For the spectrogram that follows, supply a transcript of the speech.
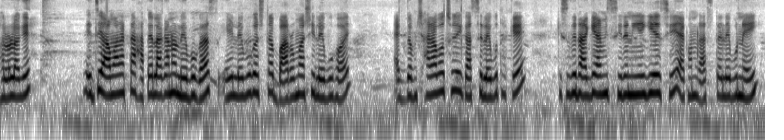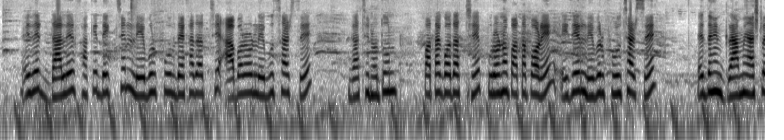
ভালো লাগে। এই যে আমার একটা হাতে লাগানো লেবু গাছ, এই লেবু গাছটা বারো মাসই লেবু হয়। একদম সারা বছর এই গাছে লেবু থাকে। কিছুদিন আগে আমি ছিঁড়ে নিয়ে গিয়েছি, এখন গাছটা লেবু নেই। এই যে ডালের ফাঁকে দেখছেন, লেবুর ফুল দেখা যাচ্ছে, আবারও লেবু ছাড়ছে। গাছে নতুন পাতা গজাচ্ছে, পুরনো পাতা পড়ে, এই যে লেবুর ফুল ছাড়ছে। এই দেখেন, গ্রামে আসলে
